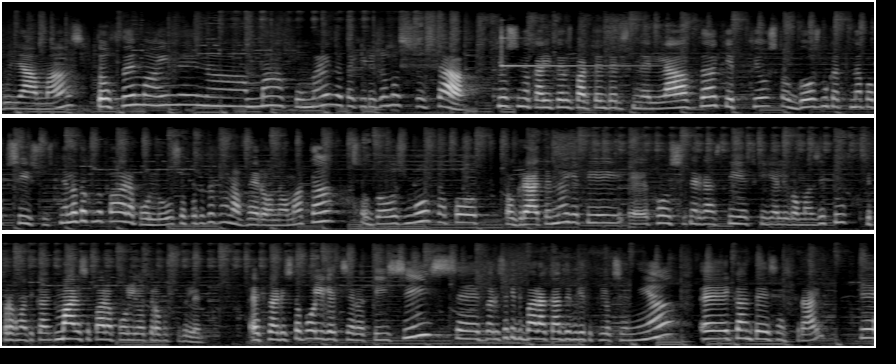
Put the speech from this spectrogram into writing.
δουλειά μας. Το θέμα είναι να μάθουμε να τα χειριζόμαστε σωστά. Ποιος είναι ο καλύτερος bartender στην Ελλάδα και ποιος στον κόσμο κατά την άποψή σου. Στην Ελλάδα έχουμε πάρα πολλούς, οπότε δεν θα αναφέρω ονόματα. Στον κόσμο θα πω τον Κράτενα, γιατί έχω συνεργαστεί έστω και για λίγο μαζί του και πραγματικά μου άρεσε πάρα πολύ ο τρόπος που δουλεύει. Ευχαριστώ πολύ για τις ερωτήσεις. Ε, ευχαριστώ και την Παρακάντε για τη φιλοξενία. Ε, κάντε subscribe και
